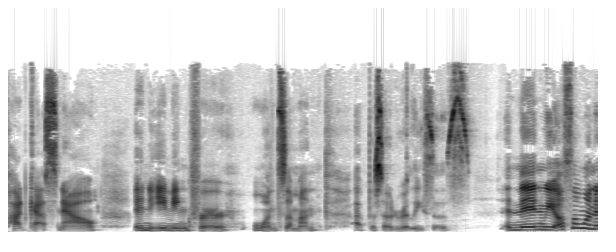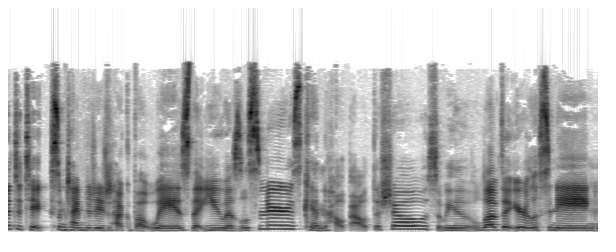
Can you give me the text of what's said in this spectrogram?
podcast now and aiming for once a month episode releases. And then we also wanted to take some time today to talk about ways that you, as listeners, can help out the show. So we love that you're listening.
